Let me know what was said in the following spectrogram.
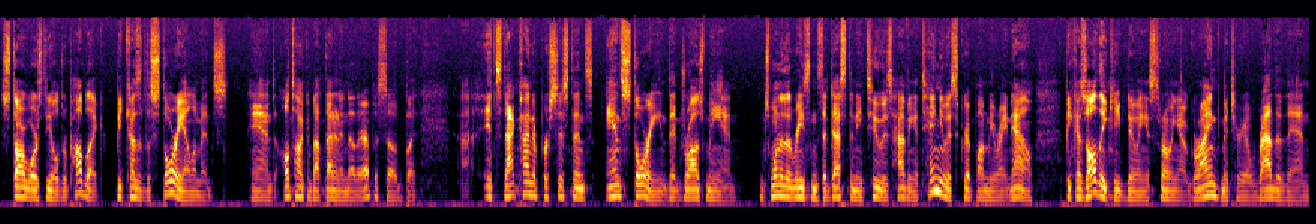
Star Wars The Old Republic because of the story elements and I'll talk about that in another episode. But uh, it's that kind of persistence and story that draws me in. It's one of the reasons that Destiny 2 is having a tenuous grip on me right now, because all they keep doing is throwing out grind material rather than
